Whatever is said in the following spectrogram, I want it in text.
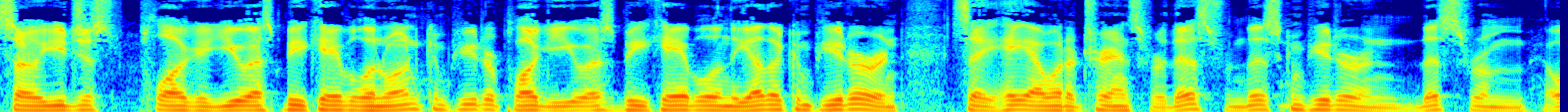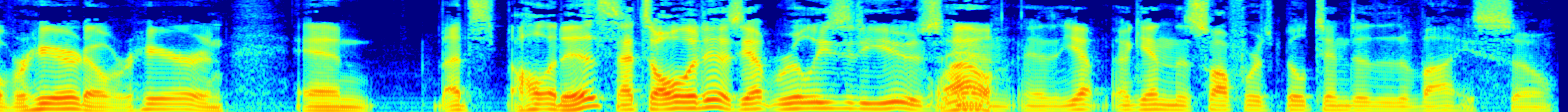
So you just plug a USB cable in one computer, plug a USB cable in the other computer, and say, "Hey, I want to transfer this from this computer and this from over here to over here," and and that's all it is. That's all it is. Yep, real easy to use. Wow. And, yep. Again, the software is built into the device, so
